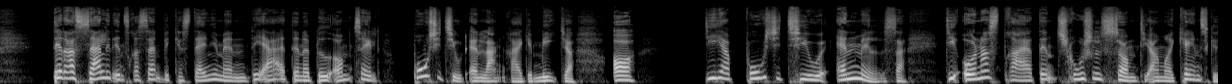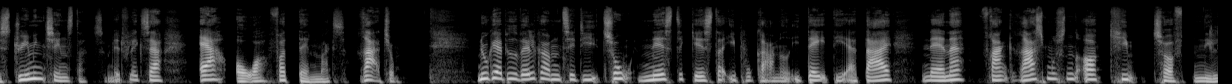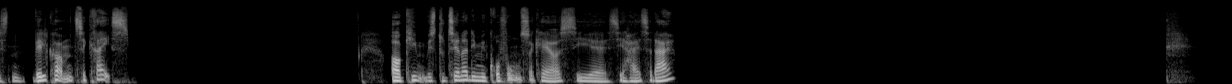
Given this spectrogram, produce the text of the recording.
Det, der er særligt interessant ved Kastanjemanden, det er, at den er blevet omtalt positivt af en lang række medier. Og de her positive anmeldelser, de understreger den trussel, som de amerikanske streamingtjenester, som Netflix er, er over for Danmarks Radio. Nu kan jeg byde velkommen til de to næste gæster i programmet i dag. Det er dig, Nana Frank Rasmussen og Kim Toft Nielsen. Velkommen til Kreds. Og Kim, hvis du tænder din mikrofon, så kan jeg også sige, uh, sige hej til dig.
